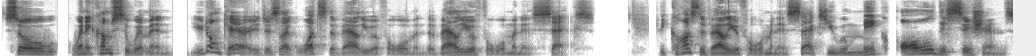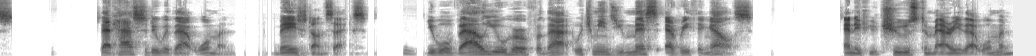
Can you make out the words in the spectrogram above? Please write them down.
So when it comes to women, you don't care. You're just like, what's the value of a woman? The value of a woman is sex. Because the value of a woman is sex, you will make all decisions that has to do with that woman based on sex. Hmm. You will value her for that, which means you miss everything else. And if you choose to marry that woman,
